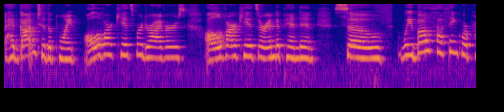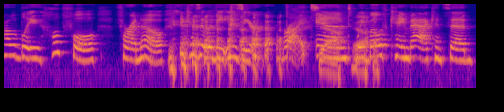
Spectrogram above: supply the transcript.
had gotten to the point. All of our kids were drivers. All of our kids are independent. So we both, I think, were probably hopeful for a no because it would be easier. Right. and Yeah, we both came back and said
